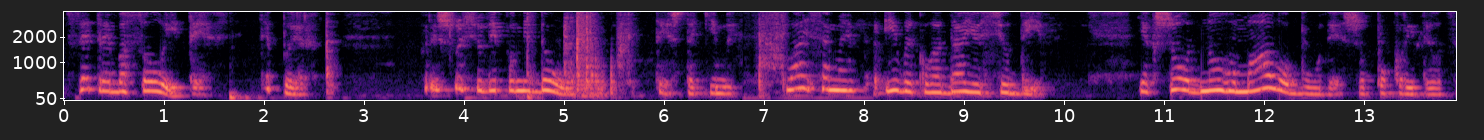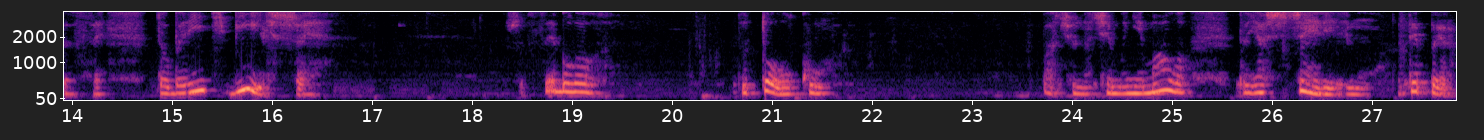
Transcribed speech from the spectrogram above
Все треба солити. Тепер кришу сюди помідор теж такими слайсами і викладаю сюди. Якщо одного мало буде, щоб покрити оце все, то беріть більше, щоб все було до толку. Бачу, наче мені мало, то я ще візьму. Тепер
